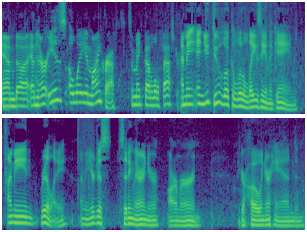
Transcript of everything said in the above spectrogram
and uh, and there is a way in Minecraft to make that a little faster. I mean, and you do look a little lazy in the game. I mean, really. I mean, you're just sitting there in your armor and your hoe in your hand, and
